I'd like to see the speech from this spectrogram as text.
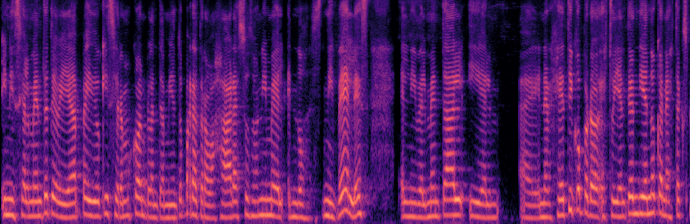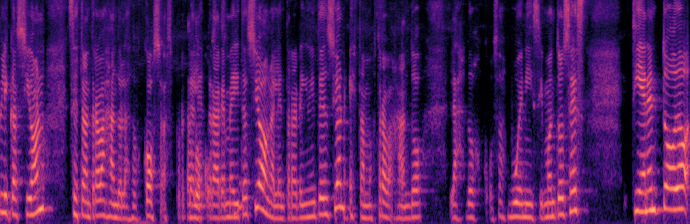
inicialmente te había pedido que hiciéramos con el planteamiento para trabajar a esos dos niveles, en dos niveles, el nivel mental y el eh, energético, pero estoy entendiendo que en esta explicación se están trabajando las dos cosas, porque al entrar en meditación, al entrar en intención, estamos trabajando las dos cosas. Buenísimo. Entonces, tienen todo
